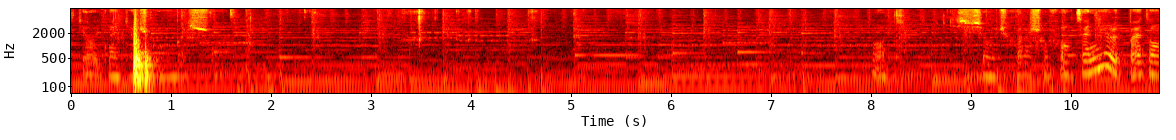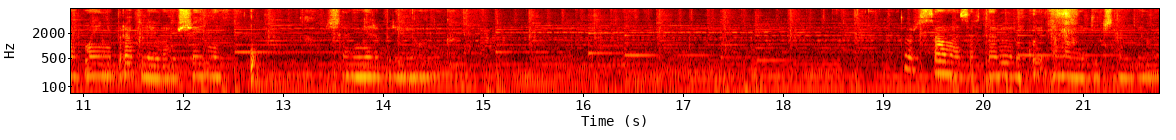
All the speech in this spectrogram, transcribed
сделать натяжку небольшую. Вот, здесь все очень хорошо функционирует, поэтому мы и не проклеиваем шейный шарнироприемник. То же самое со второй рукой аналогично делаем.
